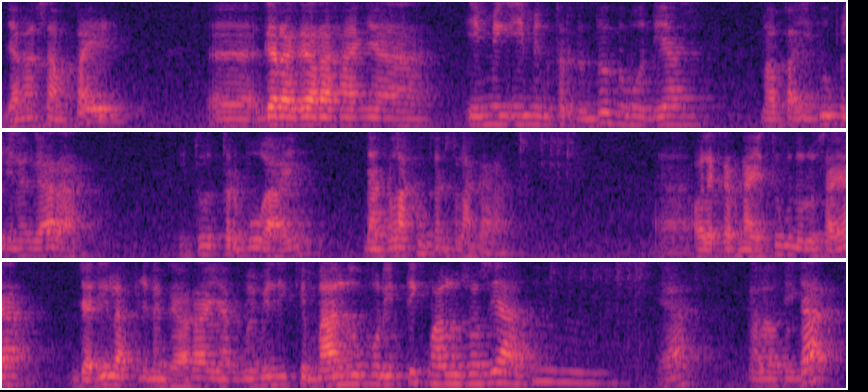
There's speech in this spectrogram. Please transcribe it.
jangan sampai eh, gara-gara hanya iming-iming tertentu kemudian Bapak Ibu penyelenggara itu terbuai dan melakukan pelanggaran. Uh, oleh karena itu menurut saya jadilah penyelenggara yang memiliki malu politik, malu sosial. Hmm. Ya, kalau tidak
